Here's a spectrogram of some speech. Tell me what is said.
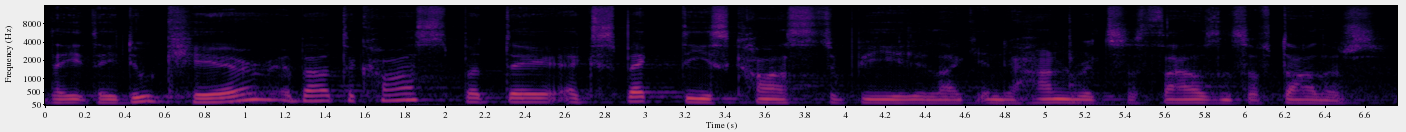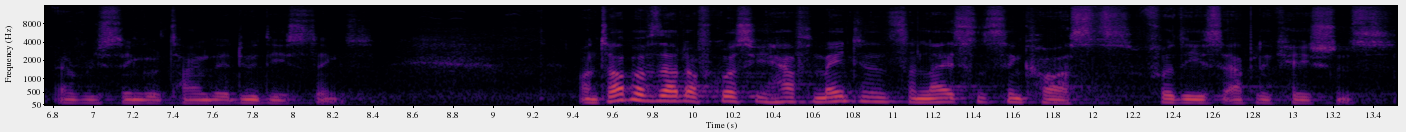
they, they do care about the costs, but they expect these costs to be like in the hundreds of thousands of dollars every single time they do these things. On top of that, of course, you have maintenance and licensing costs for these applications.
